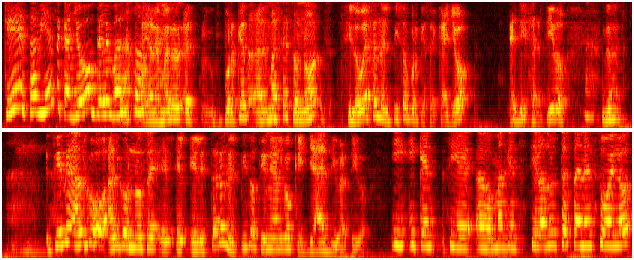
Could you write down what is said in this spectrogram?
¿Qué? ¿Está bien? ¿Se cayó? ¿Qué le pasa? Sí, además, es, porque, además eso, ¿no? Si lo ves en el piso porque se cayó, es divertido. Entonces, tiene algo, algo, no sé, el, el estar en el piso tiene algo que ya es divertido. Y, y que si, eh, más bien, si el adulto está en el suelo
